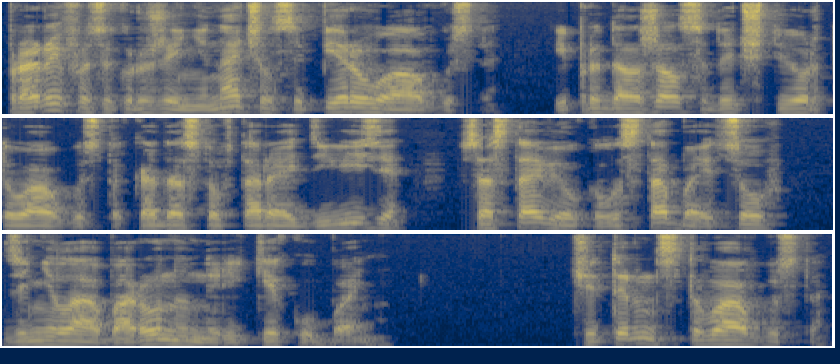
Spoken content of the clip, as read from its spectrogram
Прорыв из окружения начался 1 августа и продолжался до 4 августа, когда 102-я дивизия в составе около 100 бойцов заняла оборону на реке Кубань. 14 августа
